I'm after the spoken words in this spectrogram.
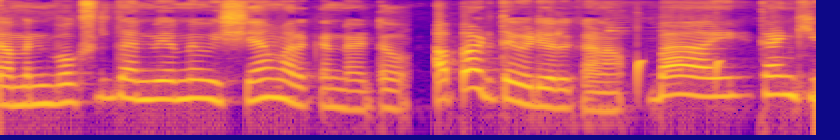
കമന്റ് ബോക്സിൽ തൻവീറിന് വിഷയം മറക്കണ്ട കേട്ടോ അപ്പൊ അടുത്ത വീഡിയോയിൽ കാണാം. ബൈ താങ്ക്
